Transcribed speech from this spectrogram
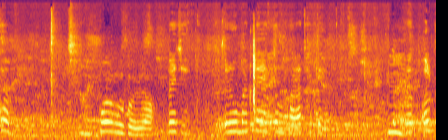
কম। করব করব ওই রুমারটা একদম ভরা থাকে। অল্প?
